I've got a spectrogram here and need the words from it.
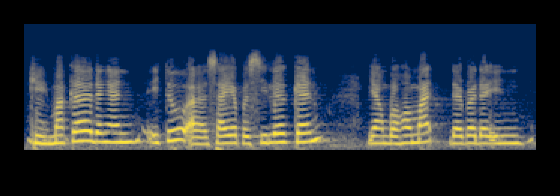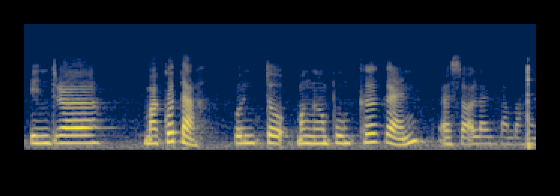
Okey, maka dengan itu uh, saya persilakan yang berhormat daripada Indra Makota untuk mengempukakan uh, soalan tambahan.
